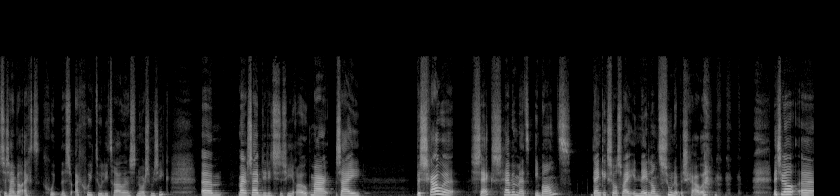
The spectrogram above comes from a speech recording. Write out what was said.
ze zijn wel echt goed, dat is echt goede toelie trouwens, Noorse muziek. Um, maar zij hebben die liedjes dus hier ook. Maar zij beschouwen seks hebben met iemand, denk ik zoals wij in Nederland zoenen beschouwen. Weet je wel, uh,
